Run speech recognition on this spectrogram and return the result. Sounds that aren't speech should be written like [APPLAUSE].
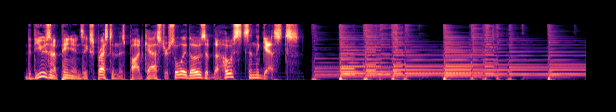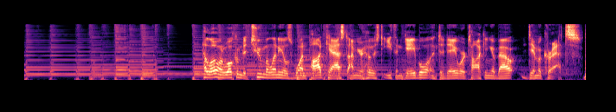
The views and opinions expressed in this podcast are solely those of the hosts and the guests. Hello and welcome to Two Millennials One Podcast. I'm your host, Ethan Gable, and today we're talking about Democrats.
